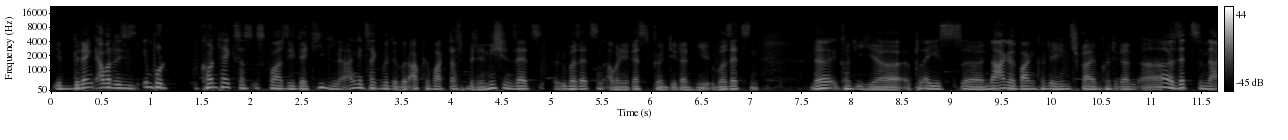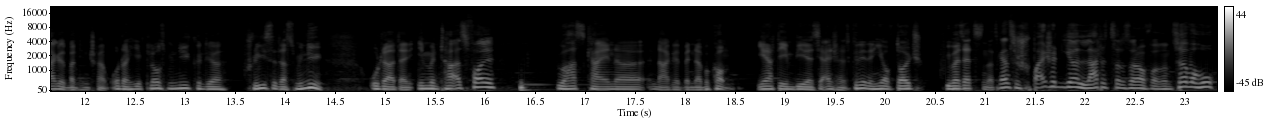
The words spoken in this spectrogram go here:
Ihr bedenkt aber, dass dieses Input-Kontext, das ist quasi der Key, der angezeigt wird, der wird abgefragt, das bitte nicht übersetzen, aber den Rest könnt ihr dann hier übersetzen. Ne, könnt ihr hier Place äh, Nagelbank könnt ihr hinschreiben, könnt ihr dann äh, Setze Nagelband hinschreiben. Oder hier Close Menü könnt ihr schließe das Menü. Oder dein Inventar ist voll, du hast keine Nagelbänder bekommen. Je nachdem, wie ihr das hier einstellt. Das könnt ihr dann hier auf Deutsch übersetzen. Das Ganze speichert ihr, ladet das dann auf euren Server hoch,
